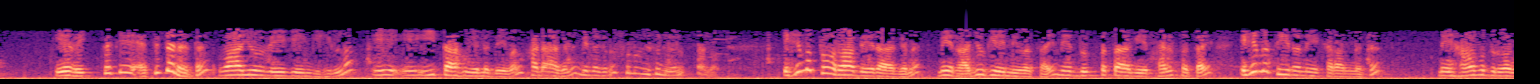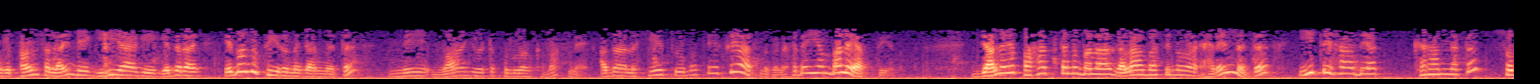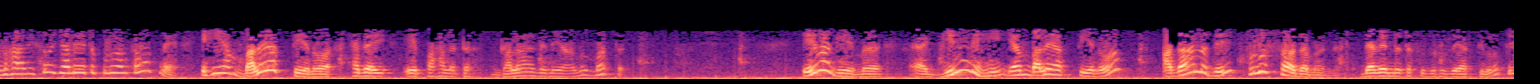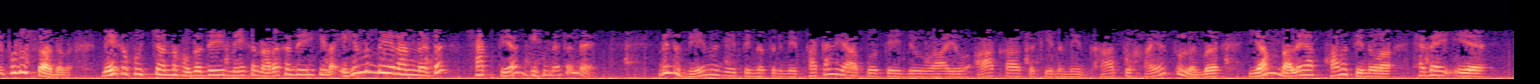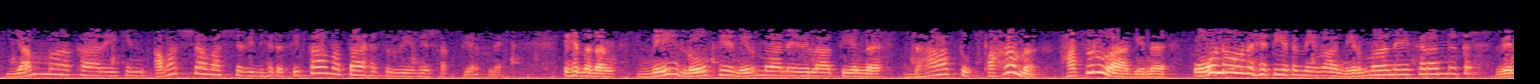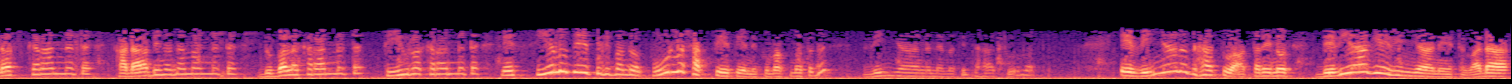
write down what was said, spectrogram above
ඒ රික්තකයේ ඇතිතැනට වායුව වේගයෙන් ගිහිල්ලා ඒ ඒ ඊට අහු වෙන දේවල් කඩාගෙන බිඳගෙන සුළු විසුළු වෙලා යනවා. එහෙම තෝරා බේරාගෙන මේ රජුගේ නිවසයි මේ දුප්පතාගේ පැල්පතයි එහෙම තීරණය කරන්නට මේ හාමුදුරුවන්ගේ පන්සලයි මේ ගිහියාගේ ගෙදරයි එබඳු තීරණ ගන්නට මේ වායුවට පුළුවන් කමක් නැහැ. අදාළ හේතුව මත ක්‍රියාත්මක නැහැ. හැබැයි යම් බලයක් තියෙනවා. ජලය පහත් වෙන බලා ගලා බසිනවා හැරෙන්නට ඊට එහා දෙයක් කරන්නට ස්වභාවිකව ජලයට පුළුවන් කමක් නැහැ. එහි යම් බලයක් තියෙනවා. හැබැයි ඒ පහළට ගලාගෙන යාම මත. ඒ වගේම ගින්නෙහි යම් බලයක් තියෙනවා අදාළ දේ පුලුස්සා දමන්නට. දැවෙන්නට සුදුසු දෙයක් තිබුණොත් ඒ පුලුස්සා දම. මේක පුච්චන්න හොඳ දෙයි මේක නරක දෙයි කියලා එහෙම බේරන්නට ශක්තියක් ගින්නට නැහැ. මෙන්න මේ වගේ පින්නතුනි මේ පඨවි ආපෝ තේජෝ වායෝ ආකාශ කියන මේ ධාතු හය තුලම යම් බලයක් පවතිනවා. හැබැයි එය යම් ආකාරයකින් අවශ්‍ය අවශ්‍ය විදිහට සිතාමතා හැසිරවීමේ ශක්තියක් නැහැ. එහෙමනම් මේ ලෝකය නිර්මාණය වෙලා තියෙන ධාතු පහම හසුරුවාගෙන ඕන ඕන හැටියට මේවා නිර්මාණය කරන්නට වෙනස් කරන්නට කඩා බිඳ දමන්නට දුබල කරන්නට තීව්‍ර කරන්නට මේ සියලු දේ පිළිබඳව පූර්ණ ශක්තිය තියෙන කුමක් මතද විඥාන නැමැති ධාතුව මත ඒ විඥාන ධාතුව අතරිනොත් දෙවියාගේ විඥාණයට වඩා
